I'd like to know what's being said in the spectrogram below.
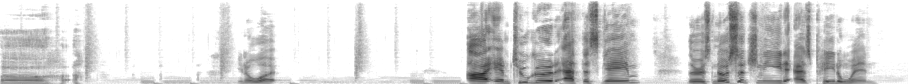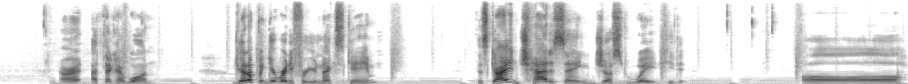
Oh. You know what? I am too good at this game. There is no such need as pay to win. Alright, I think I won. Get up and get ready for your next game. This guy in chat is saying, just wait. He did. Aww.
